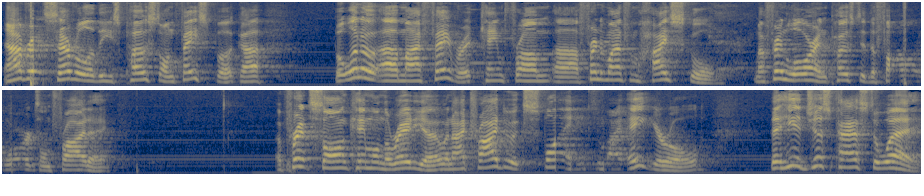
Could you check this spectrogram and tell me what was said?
And I've read several of these posts on Facebook, uh, but one of uh, my favorite came from uh, a friend of mine from high school. My friend Lauren posted the following words on Friday. A Prince song came on the radio, and I tried to explain to my eight year old that he had just passed away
